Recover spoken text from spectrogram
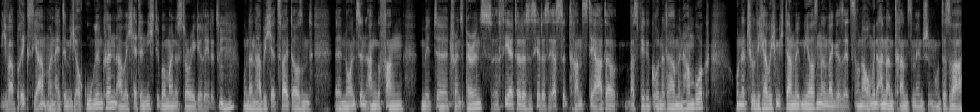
ich war Brix, ja, man hätte mich auch googeln können, aber ich hätte nicht über meine Story geredet. Mhm. Und dann habe ich ja 2019 angefangen mit äh, Transparence Theater, das ist ja das erste Trans-Theater, was wir gegründet haben in Hamburg. Und natürlich habe ich mich dann mit mir auseinandergesetzt und auch mit anderen Transmenschen. Und das war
